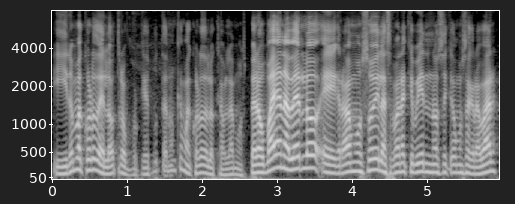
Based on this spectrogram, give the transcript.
Y no me acuerdo del otro, porque puta, nunca me acuerdo de lo que hablamos. Pero vayan a verlo, eh, grabamos hoy, la semana que viene no sé qué vamos a grabar.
